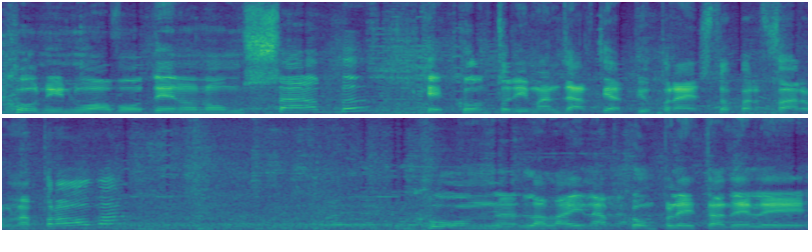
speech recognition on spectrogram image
con il nuovo Denon Home Sub che conto di mandarti al più presto per fare una prova con la line-up completa delle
